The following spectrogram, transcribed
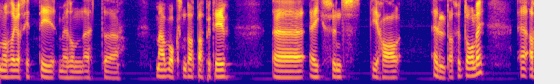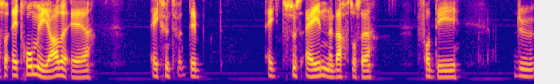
når jeg har sett de med sånn et uh, mer voksent perspektiv uh, Jeg syns de har eldret seg dårlig. Uh, altså, jeg tror mye av det er Jeg syns de, Jeg syns én er verst å se fordi du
